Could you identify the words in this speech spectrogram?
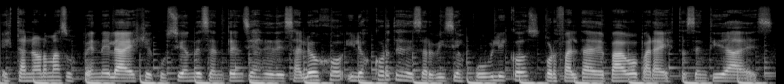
Esta norma suspende la ejecución de sentencias de desalojo y los cortes de servicios públicos por falta de pago para estas entidades.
